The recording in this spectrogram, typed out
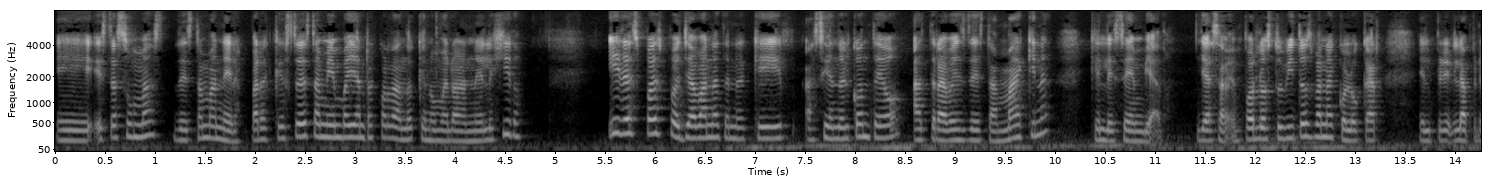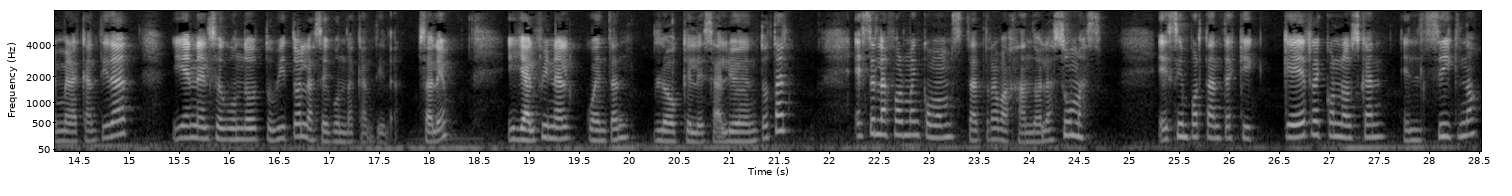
eh, estas sumas de esta manera, para que ustedes también vayan recordando qué número han elegido y después pues ya van a tener que ir haciendo el conteo a través de esta máquina que les he enviado. Ya saben, por los tubitos van a colocar la primera cantidad y en el segundo tubito la segunda cantidad, ¿sale? Y ya al final cuentan lo que les salió en total. Esta es la forma en cómo vamos a estar trabajando las sumas. Es importante aquí que reconozcan el signo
